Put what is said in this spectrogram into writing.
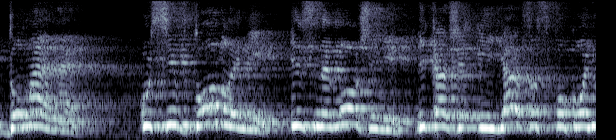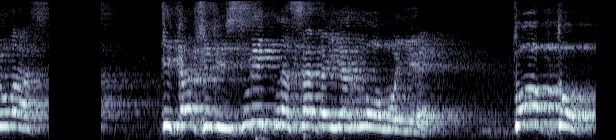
до мене, усі втомлені і знеможені, і каже, і я заспокою вас. І каже, візьміть на себе ярмо моє. Тобто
